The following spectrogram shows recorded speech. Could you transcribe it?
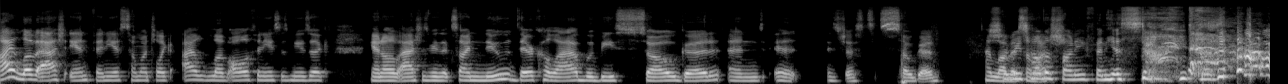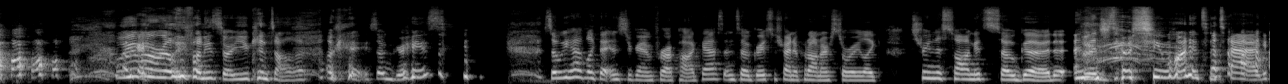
I love Ashe and Finneas so much. Like I love all of Finneas's music and all of Ashe's music. So I knew their collab would be so good and it is just so good. I love Should it so much. we tell the funny Finneas story? we okay. have a really funny story. You can tell it. Okay, so Grace so we have like the Instagram for our podcast, and so Grace was trying to put on our story like stream this song, it's so good, and then so she wanted to tag,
